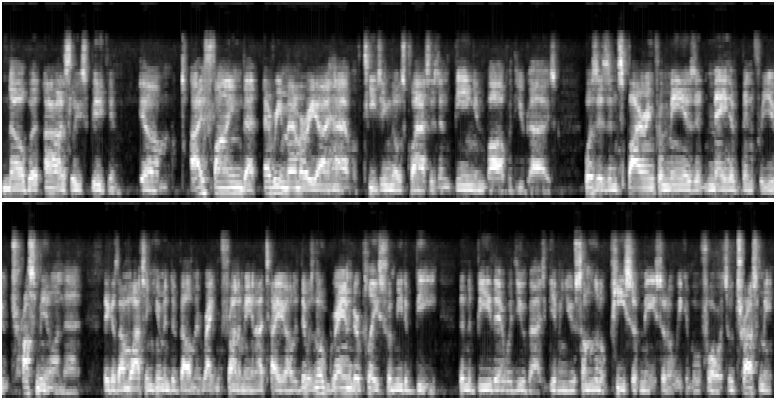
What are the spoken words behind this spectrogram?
No, but honestly speaking, um, I find that every memory I have of teaching those classes and being involved with you guys was as inspiring for me as it may have been for you. Trust me on that because I'm watching human development right in front of me. And I tell you, there was no grander place for me to be than to be there with you guys, giving you some little piece of me so that we can move forward. So trust me,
